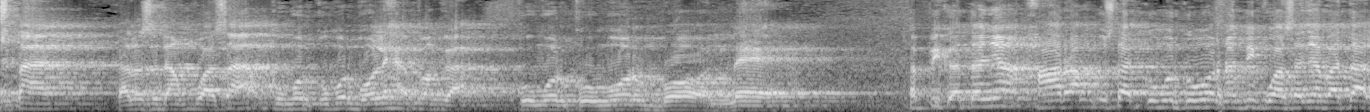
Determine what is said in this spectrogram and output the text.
Ustaz, kalau sedang puasa, kumur-kumur boleh apa enggak? Kumur-kumur boleh. Tapi katanya haram Ustaz kumur-kumur, nanti puasanya batal.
